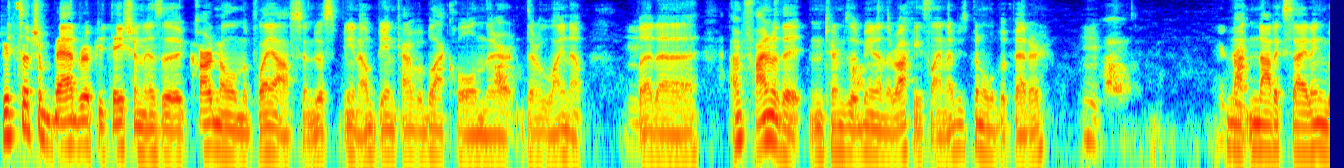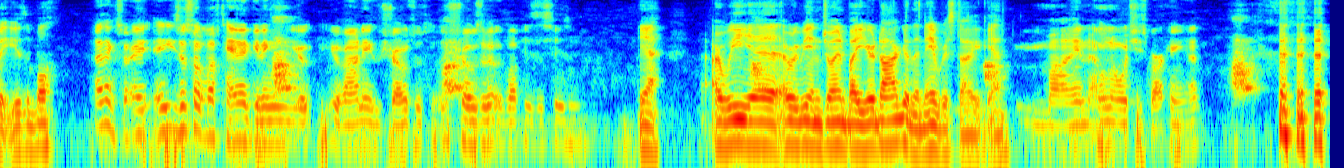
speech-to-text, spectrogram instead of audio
he had such a bad reputation as a Cardinal in the playoffs, and just you know being kind of a black hole in their their lineup. But uh, I'm fine with it in terms of being in the Rockies lineup. He's been a little bit better. Agree. Not not exciting, but usable. I think so. He's also left-handed, getting Gio- Giovanni, who struggles with, struggles a bit with lefties this season. Yeah. Are we uh, are we being joined by your dog or the neighbor's dog again? Mine, I don't know what she's barking at.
